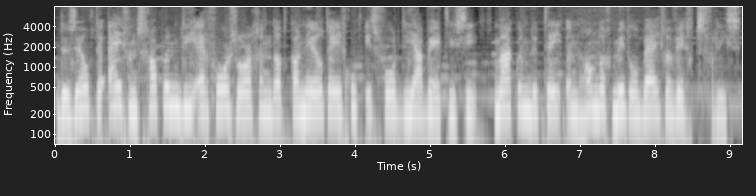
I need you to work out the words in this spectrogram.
Dezelfde eigenschappen die ervoor zorgen dat kaneelthee goed is voor diabetici, maken de thee een handig middel bij gewichtsverlies.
